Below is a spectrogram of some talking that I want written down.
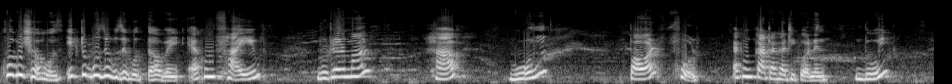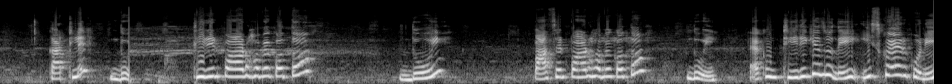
খুবই সহজ, একটু বুঝে বুঝে করতে হবে। এখন ফাইভ, রুটের মান হাফ গুণ পাওয়ার ফোর। এখন কাটাকাটি করেন। দুই, কাটলে দুই। থ্রির পাওয়ার হবে কত? দুই। পাঁচের পাওয়ার হবে কত? দুই। এখন থ্রিকে যদি স্কোয়ার করি,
